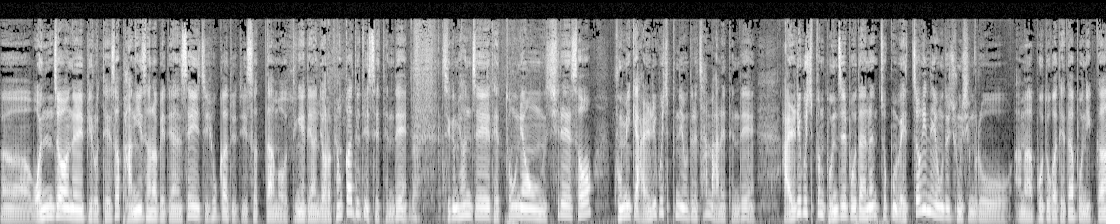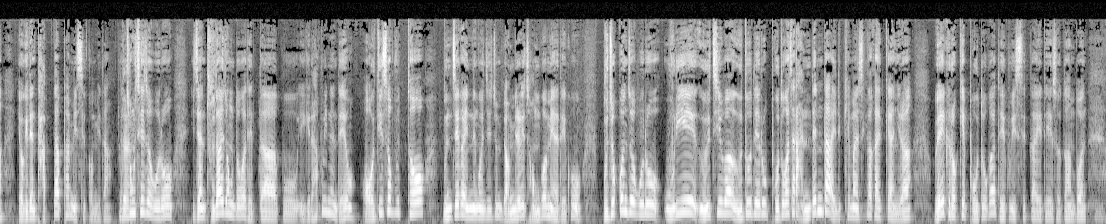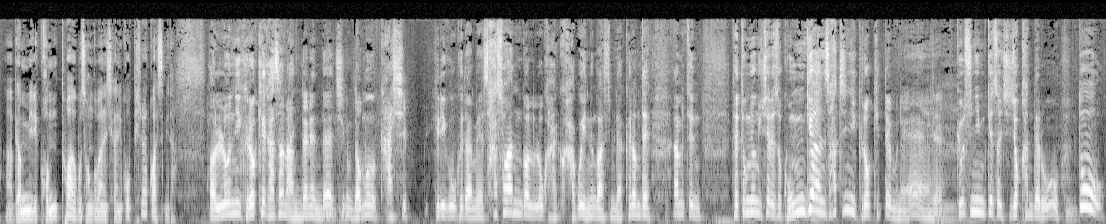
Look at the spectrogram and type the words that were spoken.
어, 원전을 비롯해서 방위 산업에 대한 세이즈 효과들도 있었다 뭐 등에 대한 여러 평가들도 있을 텐데 네. 지금 현재 대통령실에서 국민께 알리고 싶은 내용들은 참 많을 텐데 알리고 싶은 본질보다는 조금 외적인 내용들 중심으로 아마 보도가 되다 보니까 여기에 대한 답답함이 있을 겁니다. 그러니까 네. 총체적으로 이제 한 두 달 정도가 됐다고 얘기를 하고 있는데요. 어디서부터 문제가 있는 건지 좀 면밀하게 점검해야 되고 무조건적으로 우리의 의지와 의도대로 보도가 잘 안 된다 이렇게만 생각할 게 아니라 왜 그렇게 보도가 되고 있을까에 대해서도 한번 어, 면밀히 검토하고 점검하는 시간이 꼭 필요할 것 같습니다. 언론이 그렇게 가서는 안 되는데 음. 지금 너무 가십 그리고 그다음에 사소한 걸로 가, 고 있는 것 같습니다. 그런데 아무튼 대통령실에서 공개한 음. 사진이 그렇기 때문에 네. 교수님께서 지적한 대로 음. 또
